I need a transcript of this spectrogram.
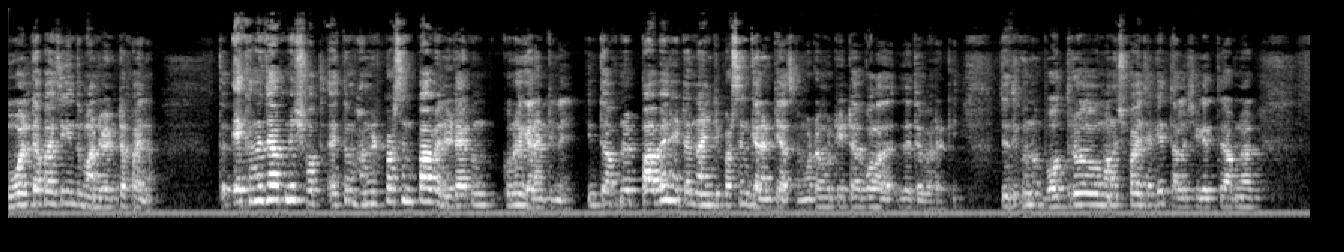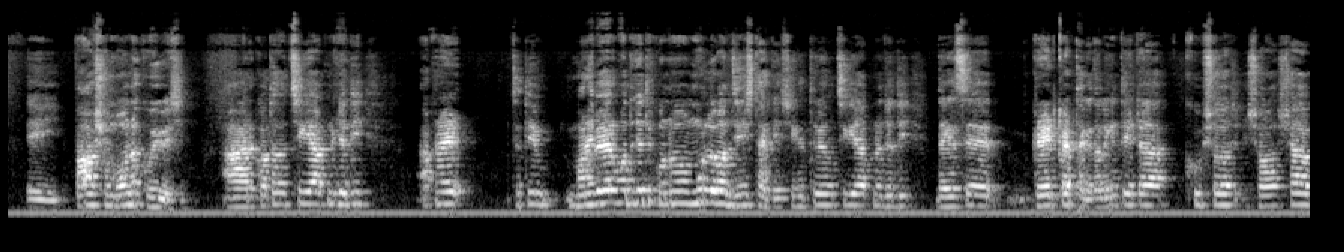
মোবাইলটা পাইছে কিন্তু মানিব্যাগটা পায় না। তো এখানে যে আপনি একদম হান্ড্রেড পার্সেন্ট পাবেন, এটা এখন কোনো গ্যারান্টি নেই। কিন্তু আপনি পাবেন, এটা নাইনটি পার্সেন্ট গ্যারান্টি আছে, মোটামুটি এটা বলা যেতে পারে আর কি। যদি কোনো ভদ্র মানুষ পাই থাকে, তাহলে সেক্ষেত্রে আপনার এই পাওয়ার সম্ভাবনা খুবই বেশি। আর কথা হচ্ছে কি আপনি যদি, আপনার যদি মানিব্যাগের মধ্যে যদি কোনো মূল্যবান জিনিস থাকে, সেক্ষেত্রে হচ্ছে কি আপনার যদি দেখা গেছে ক্রেডিট কার্ড থাকে, তাহলে কিন্তু এটা খুব সহসা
